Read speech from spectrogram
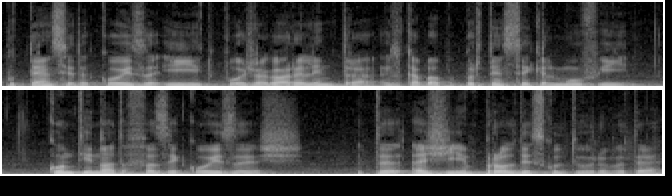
potência da coisa e depois agora ele entrar, ele acaba por pertencer àquele move e continuar a fazer coisas, de agir em prol dessa cultura, até.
